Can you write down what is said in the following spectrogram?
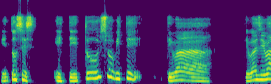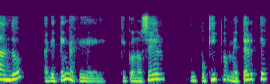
entonces, este, todo eso, viste, te va, te va llevando a que tengas que, que conocer un poquito, meterte.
